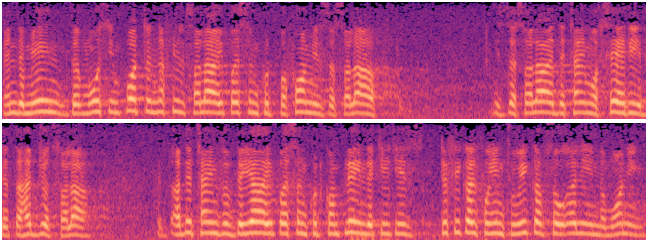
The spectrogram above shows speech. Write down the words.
And the main, the most important nafil salah a person could perform is the salah, is the salah at the time of sehri, the tahajjud salah. At other times of the year, a person could complain that it is difficult for him to wake up so early in the morning.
